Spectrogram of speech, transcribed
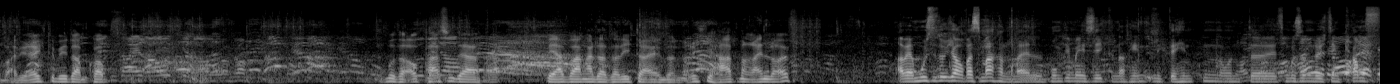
Da war die rechte wieder am Kopf. Das muss er aufpassen, der Bärwanger, dass er nicht da in so einen richtig harten reinläuft. Aber er muss natürlich auch was machen, weil punktemäßig liegt er, nach hinten, liegt er hinten und äh, jetzt muss er natürlich den Kampf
